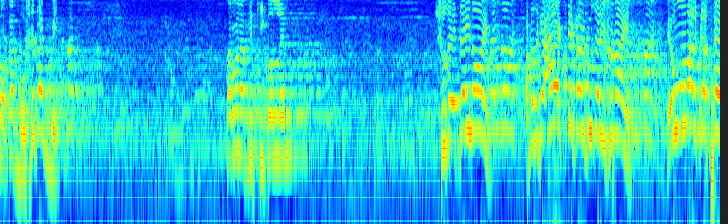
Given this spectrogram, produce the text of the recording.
সরকার বসে থাকবে? তার মানে আপনি কি করলেন? শুধু এটাই নয়, আপনাদেরকে আর একটা কারগুজারি শোনাই। এ উম্মার কাছে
